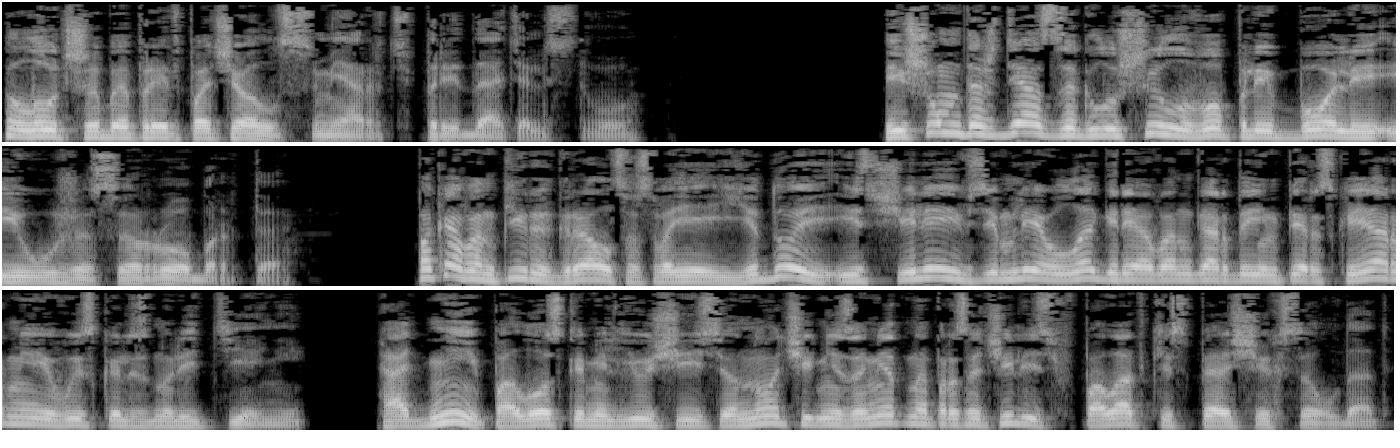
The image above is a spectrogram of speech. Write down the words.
«Лучше бы предпочел смерть предательству». И шум дождя заглушил вопли боли и ужаса Роберта. Пока вампир играл со своей едой, из щелей в земле у лагеря авангарда имперской армии выскользнули тени. Одни, полосками льющиеся ночи, незаметно просочились в палатки спящих солдат.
